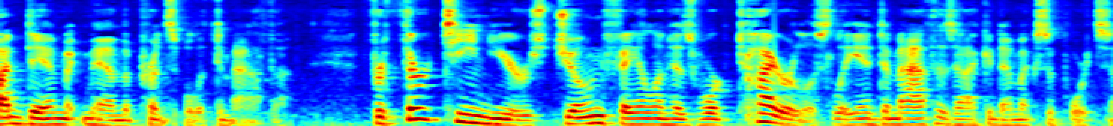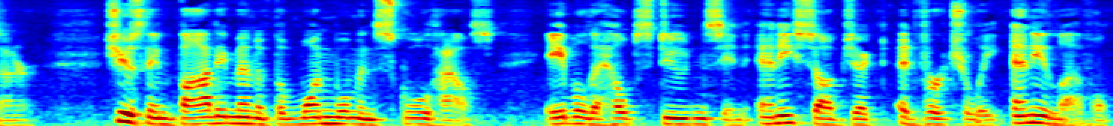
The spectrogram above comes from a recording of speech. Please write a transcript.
I'm Dan McMahon, the principal at DeMatha. For 13 years, Joan Phalen has worked tirelessly in DeMatha's Academic Support Center. She is the embodiment of the one woman schoolhouse, able to help students in any subject at virtually any level,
